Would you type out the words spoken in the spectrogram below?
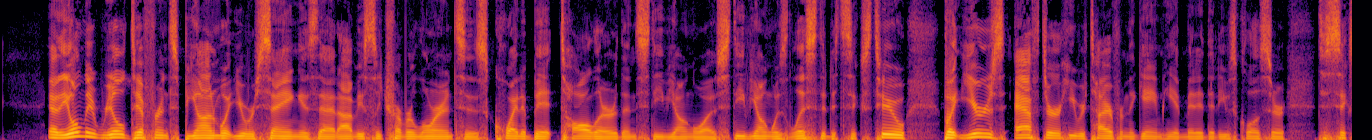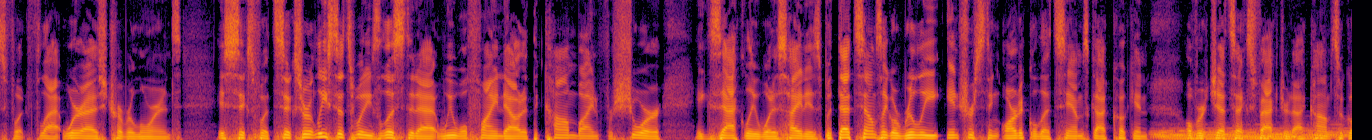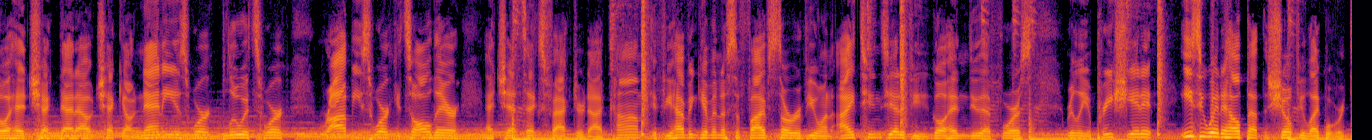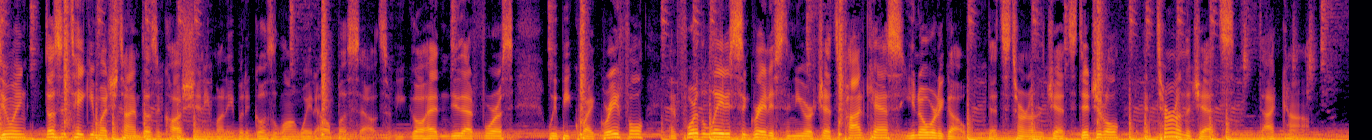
Yeah, the only real difference beyond what you were saying is that obviously Trevor Lawrence is quite a bit taller than Steve Young was. Steve Young was listed at six two, but years after he retired from the game, he admitted that he was closer to six foot flat, whereas Trevor Lawrence is six foot six, or at least that's what he's listed at. We will find out at the combine for sure exactly what his height is. But that sounds like a really interesting article that Sam's got cooking over at jetsxfactor.com. So go ahead, check that out. Check out Nania's work, Blewett's work, Robbie's work. It's all there at jetsxfactor.com. If you haven't given us a five star review on iTunes yet, if you could go ahead and do that for us, Really appreciate it. Easy way to help out the show if you like what we're doing. Doesn't take you much time, doesn't cost you any money, but it goes a long way to help us out. So if you go ahead and do that for us, we'd be quite grateful. And for the latest and greatest in New York Jets podcasts, you know where to go. That's Turn on the Jets Digital and turnonthejets.com.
